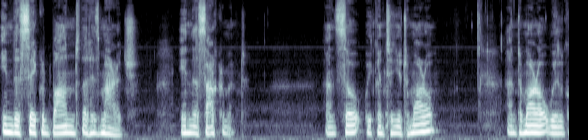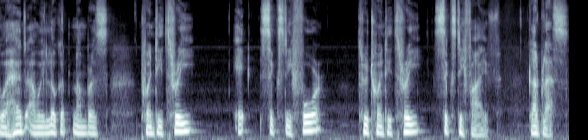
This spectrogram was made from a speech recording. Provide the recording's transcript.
in the sacred bond that is marriage, in the sacrament. And so we continue tomorrow. And tomorrow we'll go ahead and we'll look at numbers 2364 eh, through 2365. God bless.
